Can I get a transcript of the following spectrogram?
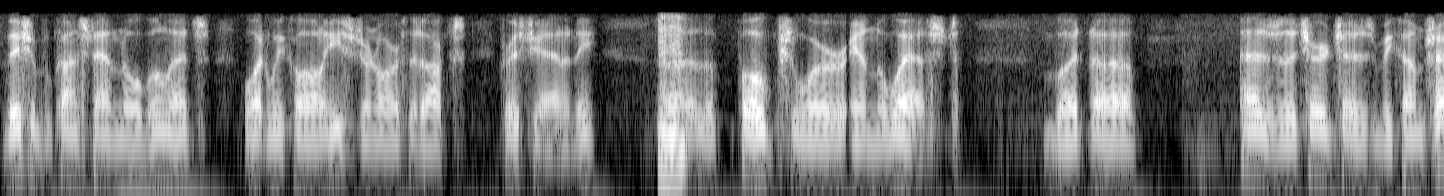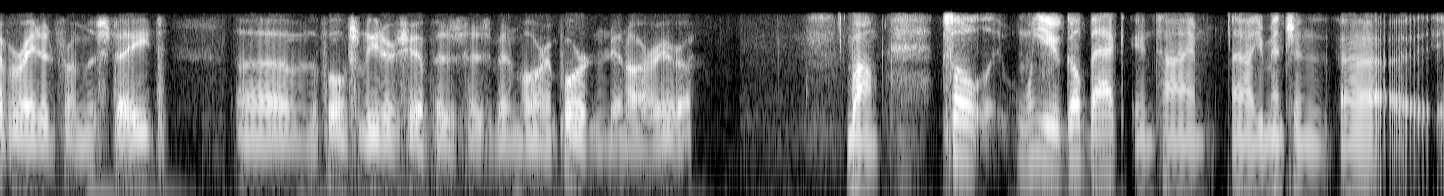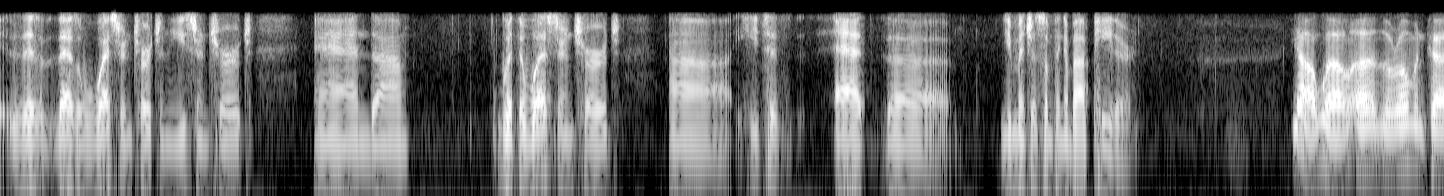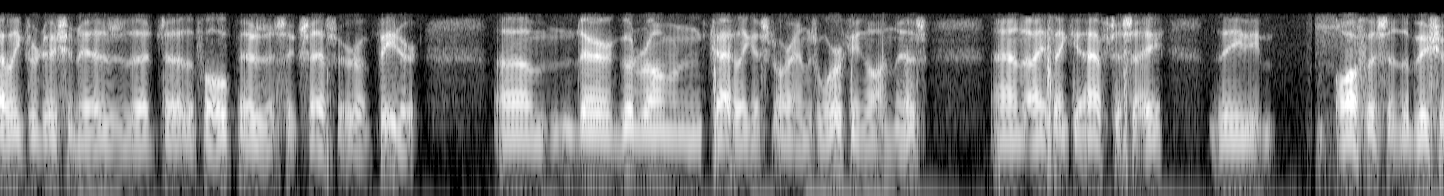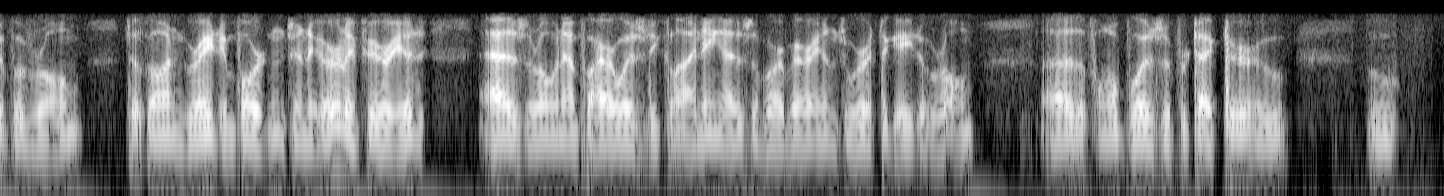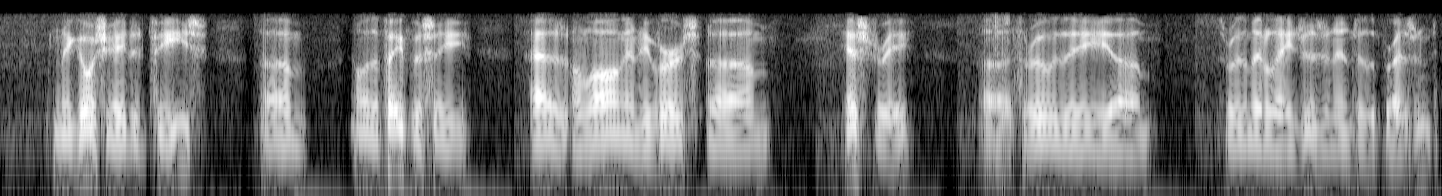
Bishop of Constantinople. That's what we call Eastern Orthodox Christianity. Mm-hmm. Uh, the popes were in the West, but uh, as the church has become separated from the state uh, the Pope's leadership has, has been more important in our era. Wow. So when you go back in time, uh, you mentioned uh, there's, there's a Western church and the Eastern church, and um, with the Western church, uh, he took at the. You mentioned something about Peter. Yeah, well, uh, the Roman Catholic tradition is that uh, the Pope is a successor of Peter. Um, there are good Roman Catholic historians working on this, and I think you have to say the office of the Bishop of Rome took on great importance in the early period as the Roman Empire was declining, as the barbarians were at the gate of Rome. Uh, the Pope was a protector who who negotiated peace. Um, well, the papacy has a long and diverse um, history uh, through the um, through the Middle Ages and into the present,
